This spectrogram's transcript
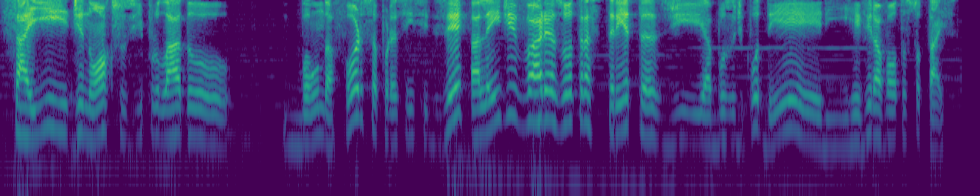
sair de Noxus e ir pro lado bom da força, por assim se dizer, além de várias outras tretas de abuso de poder e reviravoltas totais.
